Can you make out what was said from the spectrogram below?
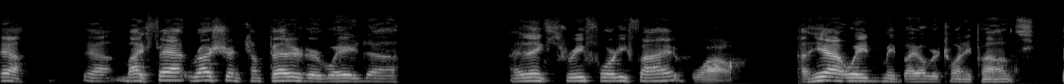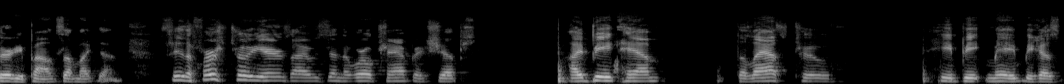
yeah, yeah. My fat Russian competitor weighed, uh, I think, three forty-five. Wow. Uh, he outweighed me by over twenty pounds, thirty pounds, something like that. See, the first two years I was in the World Championships, I beat him. The last two, he beat me because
